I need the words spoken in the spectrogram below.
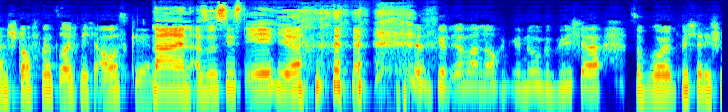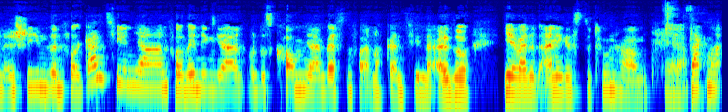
an Stoff wird es euch nicht ausgehen. Nein, also es ist eh hier. es gibt immer noch genug Bücher, sowohl Bücher, die schon erschienen sind vor ganz vielen Jahren, vor wenigen Jahren und es kommen ja im besten Fall noch ganz viele. Also ihr werdet einiges zu tun haben. Ja. Sag mal,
